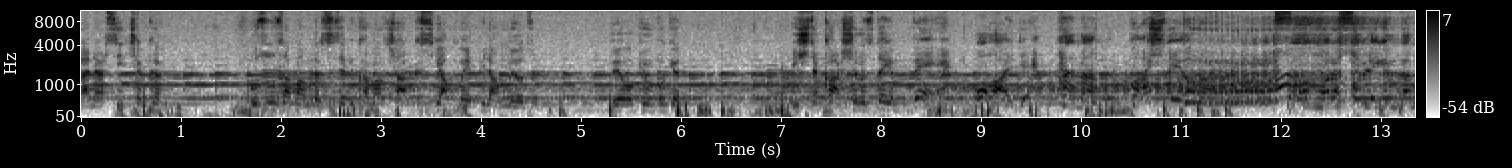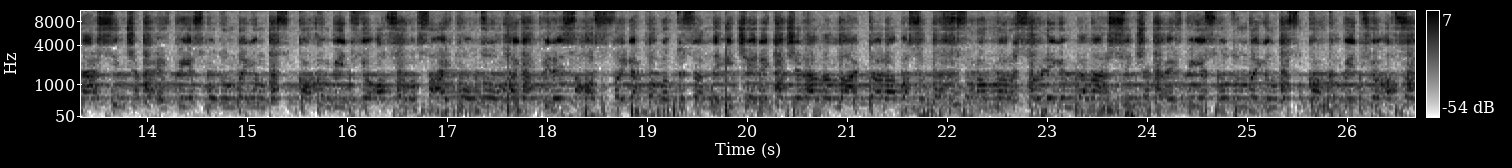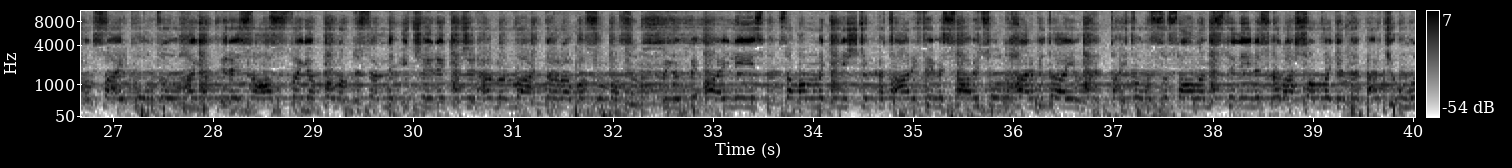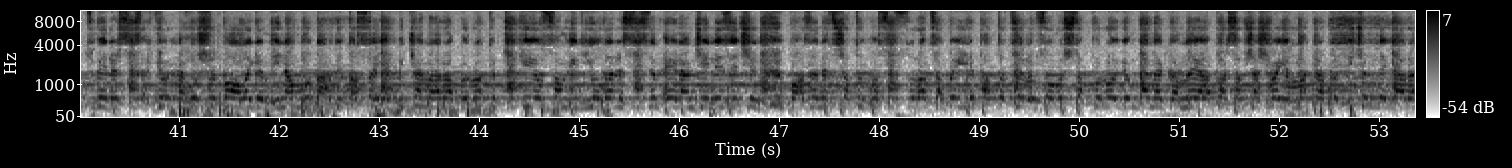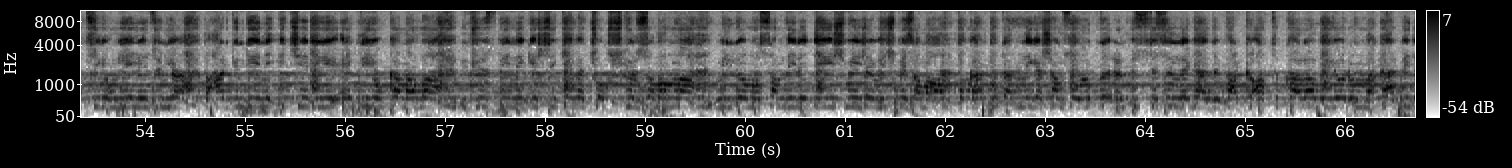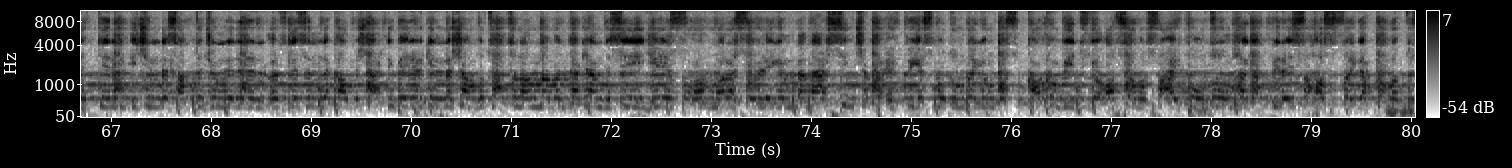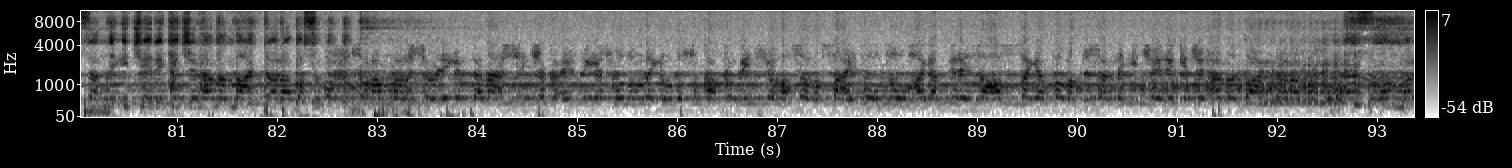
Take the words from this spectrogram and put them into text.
Ben Ersin Çakır. Uzun zamandır size bir kanal şarkısı yapmayı planlıyordum. Ve o gün bugün. İşte karşınızdayım ve o halde hemen başlayalım. Onlara söyleyin ben Ersin Çakır FPS modundayım dostum kalkın video atalım Sahip olduğum hayat birisi hasta yapalım Düzenli içerik için hemen like'lara basın Soranlara söyleyin ben Ersin Çakır FPS modundayım dostum kalkın video atalım Sahip olduğum hayat birisi hasta yapalım içerik için hemen like'lara basın basın. Büyük bir aileyiz zamanla geliştik ve tarifimiz sabit oldu her bir daim. Tayfanızsa sağlam istediğiniz kadar sallayın. Belki umut verir size yönle hoşnut bağlayın. İnan bu derdi tasayı bir kenara bırakıp çekiyorsam videoları sizin eğlenceniz için. Bazen et şatır basıp surata beyni patlatırım. Sonuçta proyum ben aga ne yaparsam şaşmayın. Makrafın içimde yaratıyorum yeni dünya. Ve her gün yeni içeriği ekliyorum kanala. 200 bini çok şükür zamanla Milyon olsam deli değişmeyeceğim hiçbir zaman. Fakat bu denli yaşam zorlukların üstesinde geldim. Farkı atıp karalıyorum ve kalbi defterim içinde saklı cümlelerin. Özgesinde kalmış dertli belirginleşen bu tahtın anlamın ta kendisiyim. Soranlara söyleyin ben Ersin Çaka FPS modundayım dostum. Kalkın video atalım. Sahip olduğum hayat bireyse hasta yapalım. Düzenli içerik için hemen like'lara basın. Soranlara söyleyin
